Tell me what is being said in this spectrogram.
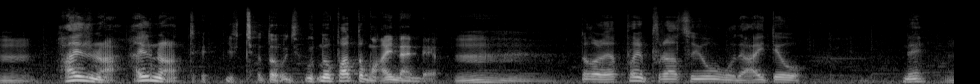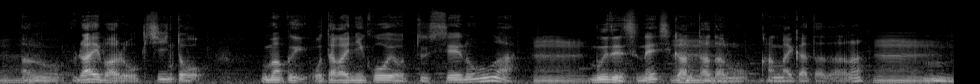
うん。入るな入るなって 言っちゃうと自分のパットも入んないんだよ。うん。だからやっぱりプラス用語で相手をね、あのライバルをきちんとうまくお互いに行こうよっていう姿勢の方がうん。無ですね。士官ただの考え方だな、ううんん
